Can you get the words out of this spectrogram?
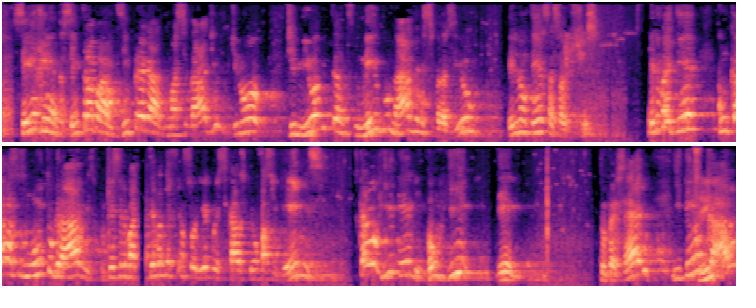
anos, sem renda, sem trabalho, desempregado, numa cidade, de novo, de mil habitantes, no meio do nada nesse Brasil, ele não tem acesso à justiça. Ele vai ter com casos muito graves, porque se ele bater na defensoria com esse caso que eu faço de games, os caras vão rir dele, vão rir dele. Tu percebe? E tem Sim. um cara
